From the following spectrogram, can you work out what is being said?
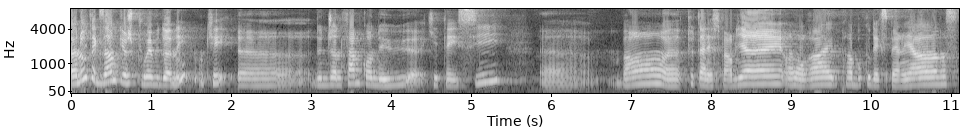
Un autre exemple que je pourrais vous donner, OK, euh, d'une jeune femme qu'on a eue euh, qui était ici. bon, euh, tout allait super bien, on ride, prend beaucoup d'expérience.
